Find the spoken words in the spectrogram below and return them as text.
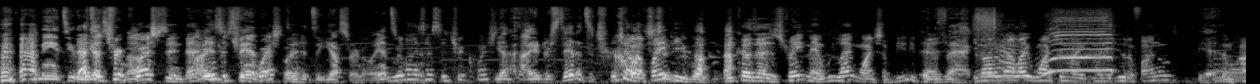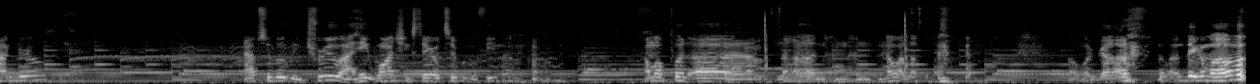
I mean, it's either that's yes a trick no. question. That I is a trick that, question. but it's a yes or no answer. you realize that's a trick question? yeah, I understand it's a We're trick trying to play people because as a straight man, we like watching beauty pageants. Exactly. You know what I mean? I like watching like when they do the finals, yeah. them hot girls. Yeah. Absolutely true. I hate watching stereotypical female. I'm gonna put uh, Um, uh no, I love it. oh my god, I'm digging my hole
